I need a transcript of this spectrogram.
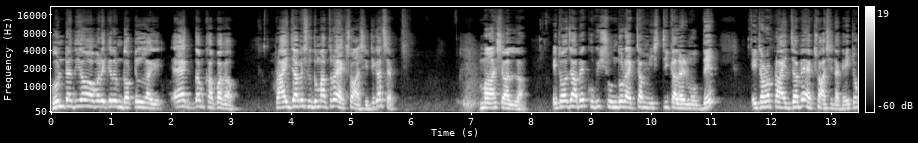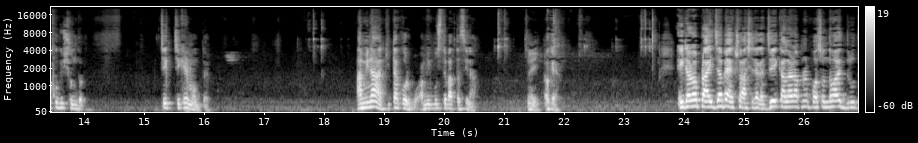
ঘণ্টা দিয়েও আমার এরকম ডকেল লাগে। একদম খাপা খাপ। প্রাইস যাবে শুধুমাত্র একশো আশি, ঠিক আছে? মাশাল্লাহ এটাও যাবে খুবই সুন্দর একটা মিষ্টি কালারের মধ্যে। এটারও প্রাইস যাবে একশো আশি টাকা। এটাও খুবই সুন্দর। চেক চেকের মধ্যে। আমি না কিতা করব? আমি বুঝতে পারতাছি না। এই ওকে এইটারও প্রাইস যাবে একশো আশি টাকা। যে কালার আপনার পছন্দ হয়, দ্রুত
